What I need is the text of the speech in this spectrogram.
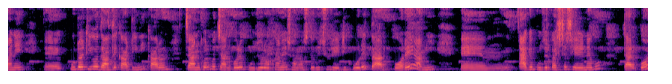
মানে কুটাটিও দাঁতে কাটিনি, কারণ চান করব, চান করে পুজোর ওখানে সমস্ত কিছু রেডি করে তারপরে আমি আগে পুজোর কাজটা সেরে নেব, তারপর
